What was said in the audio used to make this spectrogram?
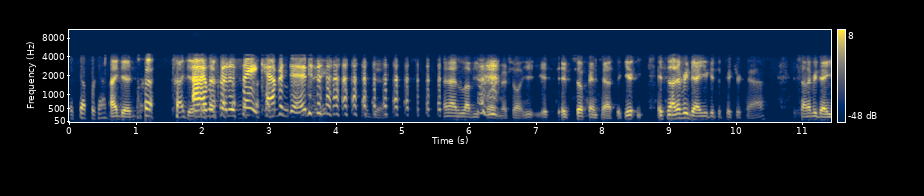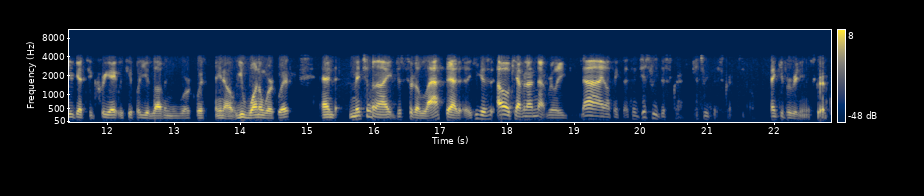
except for Kevin. I did. I did. I was going to say Kevin did. I did. and I love you for it, Mitchell. You, it's it's so fantastic. You, it's not every day you get to pick your cast. It's not every day you get to create with people you love and you work with. You know, you want to work with. And Mitchell and I just sort of laughed at it. He goes, "Oh, Kevin, I'm not really. Nah, I don't think so." I said, "Just read the script. Just read the script." So, thank you for reading the script.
